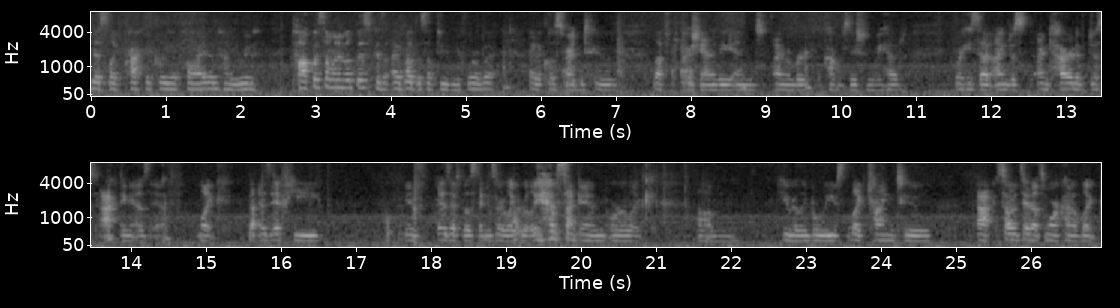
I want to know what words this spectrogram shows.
this like practically applied and how you would talk with someone about this because I brought this up to you before, but I had a close friend who left Christianity, and I remember a conversation we had where he said, "I'm just I'm tired of just acting as if like that as if he is as if those things are like really have sunk in or like um, he really believes like trying to act. So I would say that's more kind of like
